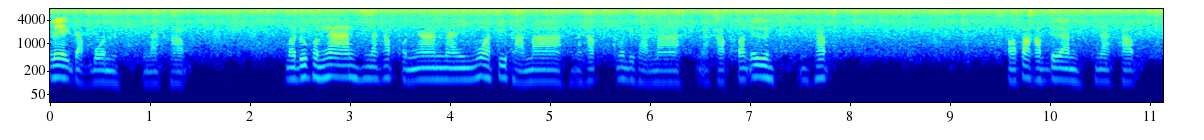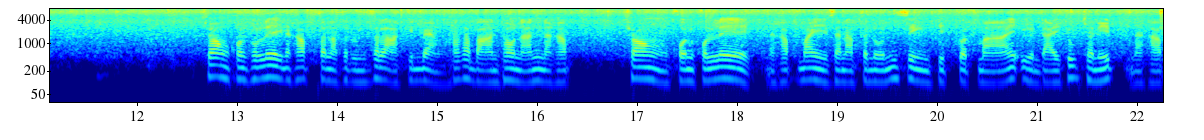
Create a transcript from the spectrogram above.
เลขดับบนนะครับ มาดูผลงานนะครับ ผลงานในงวดที่ผ่านมานะครับงวดที่ผ่านมานะครับก่อนอื่นนะครับ ขอฝากคำเตือนนะครับ ช่องคนคนเลขนะครับ สนับสนุนสลากกินแบ่งรัฐบาลเท่านั้นนะครับ ช่องคนคนเลขนะครับ ไม่สนับสนุนสิ่งผิดกฎหมายอื่นใดทุกชนิดนะครับ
